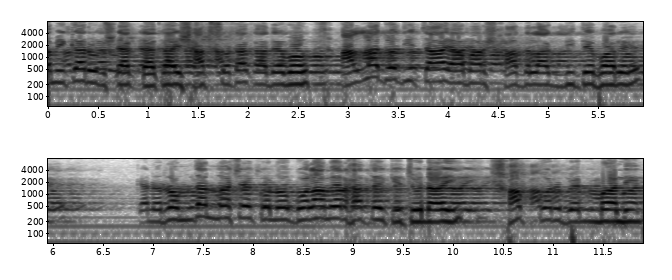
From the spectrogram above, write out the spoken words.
আমি কারোর এক টাকায় সাতশো টাকা দেব। আল্লাহ যদি চায় আবার সাত লাখ দিতে পারে। কেন রমজান মাসে কোনো গোলামের হাতে কিছু নাই, সব করবেন মালিক।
